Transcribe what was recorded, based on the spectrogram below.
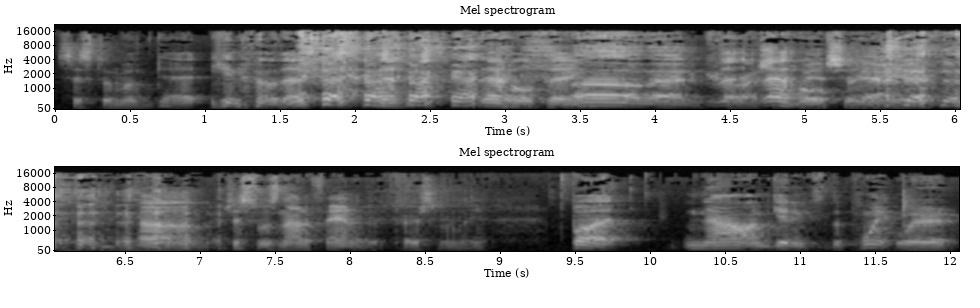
system of debt. You know that that, that whole thing. oh man, that, that whole bitch. thing. Yeah. um, just was not a fan of it personally. But now I'm getting to the point where,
